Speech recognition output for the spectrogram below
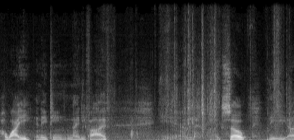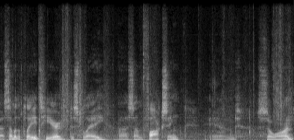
Hawaii in 1895. And like so, the, uh, some of the plates here display uh, some foxing and so on.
